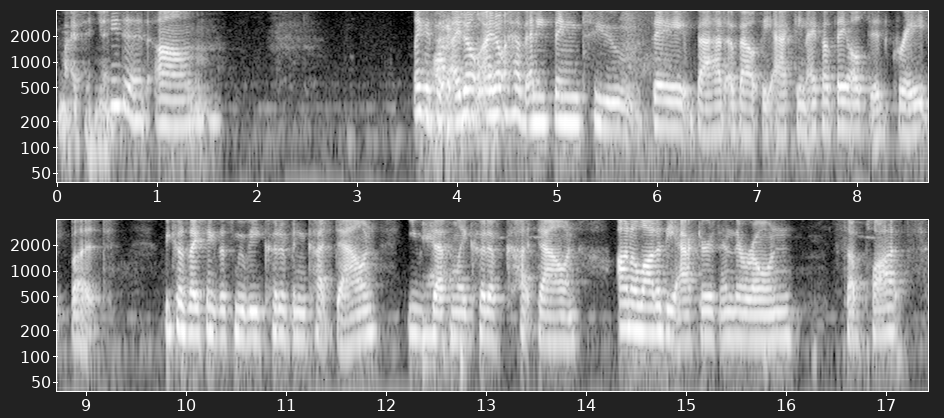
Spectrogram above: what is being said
in my opinion. He did. Um like I said, I don't I don't have anything to say bad about the acting. I thought they all did great, but because I think this movie could have been cut down, you Yeah. definitely could have cut down on a lot of the actors and their own subplots.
